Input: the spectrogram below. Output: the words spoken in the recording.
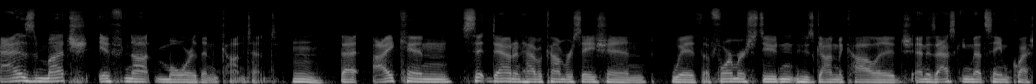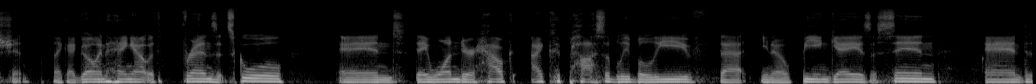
as much, if not more, than content. Mm. That I can sit down and have a conversation with a former student who's gone to college and is asking that same question. Like, I go and hang out with friends at school and they wonder how I could possibly believe that, you know, being gay is a sin. And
